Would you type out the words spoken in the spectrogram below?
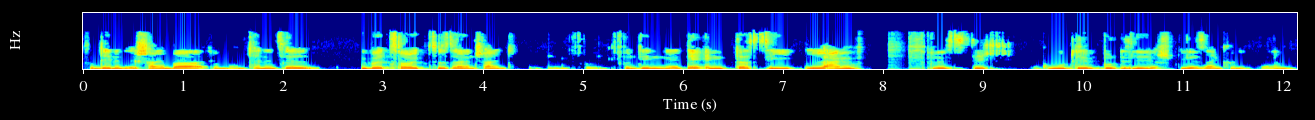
von denen er scheinbar ähm, tendenziell überzeugt zu sein scheint, von denen er denkt, dass sie langfristig gute Bundesligaspieler sein können. Ähm,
